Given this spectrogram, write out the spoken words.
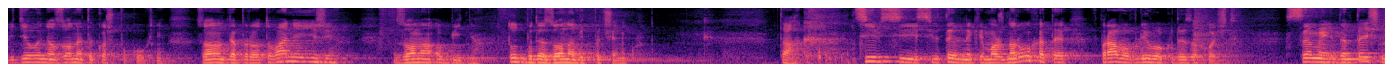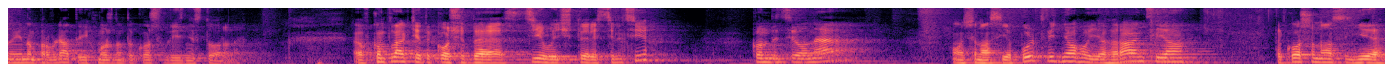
відділення зони також по кухні. Зона для приготування їжі, зона обідня. Тут буде зона відпочинку. Так, ці всі світильники можна рухати вправо-вліво, куди захочете. З цими ідентично і направляти їх можна також в різні сторони. Е, В комплекті також йде стіл і 4 стільці, кондиціонер. Ось у нас є пульт від нього, є гарантія. Також у нас є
